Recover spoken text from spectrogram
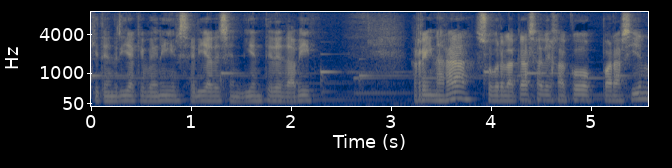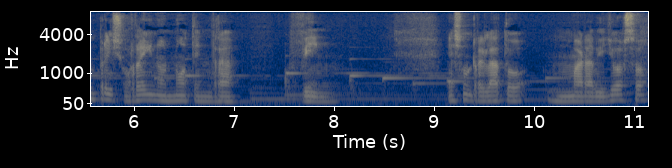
que tendría que venir sería descendiente de David. Reinará sobre la casa de Jacob para siempre y su reino no tendrá fin. Es un relato maravilloso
